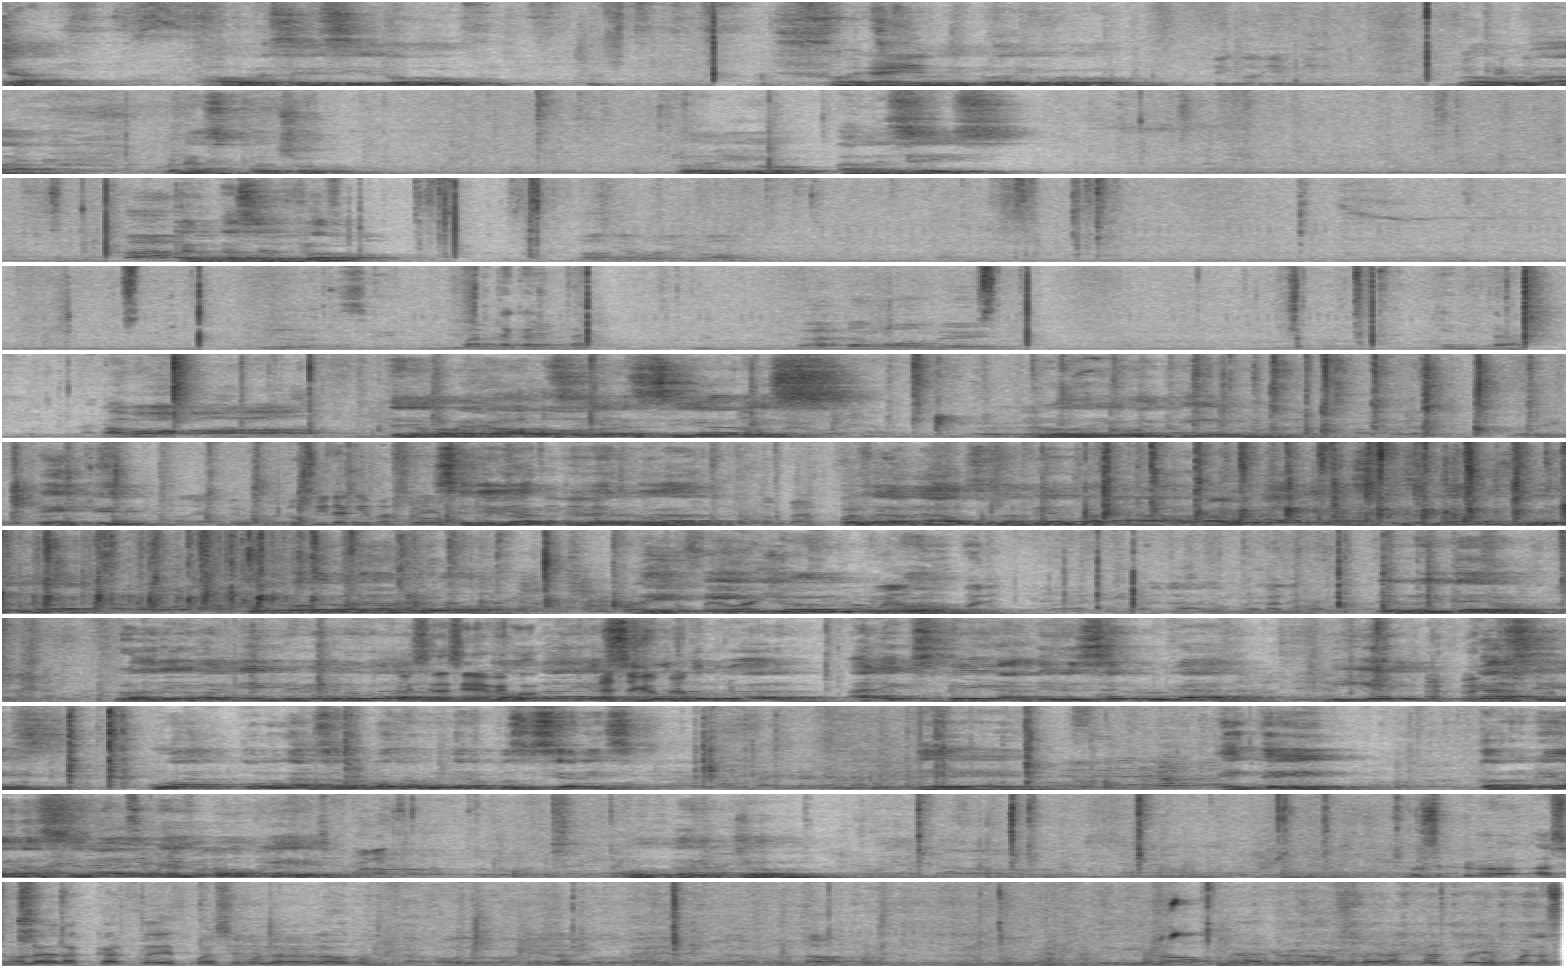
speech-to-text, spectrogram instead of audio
Ya, ahora se decide todo. A ver si Rodrigo, Rodrigo perdón. Tengo 10.000. Raúl va con as 8. Rodrigo par de 6. Cartas el flop. Cuarta carta. Quinta y última. ¡Vamos! Tenemos ganador, señoras y señores. Rodrigo Antín. Es que Rosita, ¿qué pasó? se lleva al primer lugar. Fuerte el aplauso también para Raúl Arias, que se queda en el segundo lugar. Junto con Romeo Pro de Enjoy. Les reitero, Rodrigo Martín, primer lugar. Felicitaciones, viejo. Gracias, segundo campeón. lugar. Alex Vega, tercer lugar. Miguel Cáceres, cuarto lugar. Son las cuatro primeras posiciones de este torneo nacional del póker junto a Enjoy. Entonces primero hacemos la de las cartas y después hacemos la, la otra. Primero, espera, que primero vamos a hacer la de las cartas y después la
